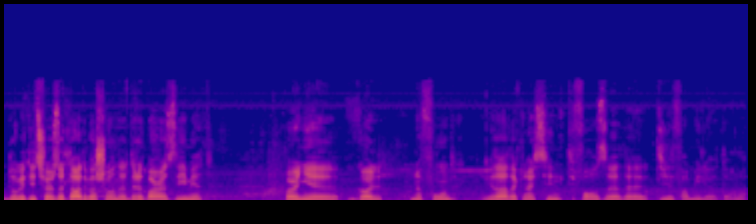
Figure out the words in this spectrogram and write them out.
duke ditë që rezultati po shkonte drejt barazimit por një gol në fund, i dha kënaqësinë tifozëve dhe të gjithë familjeve tona.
